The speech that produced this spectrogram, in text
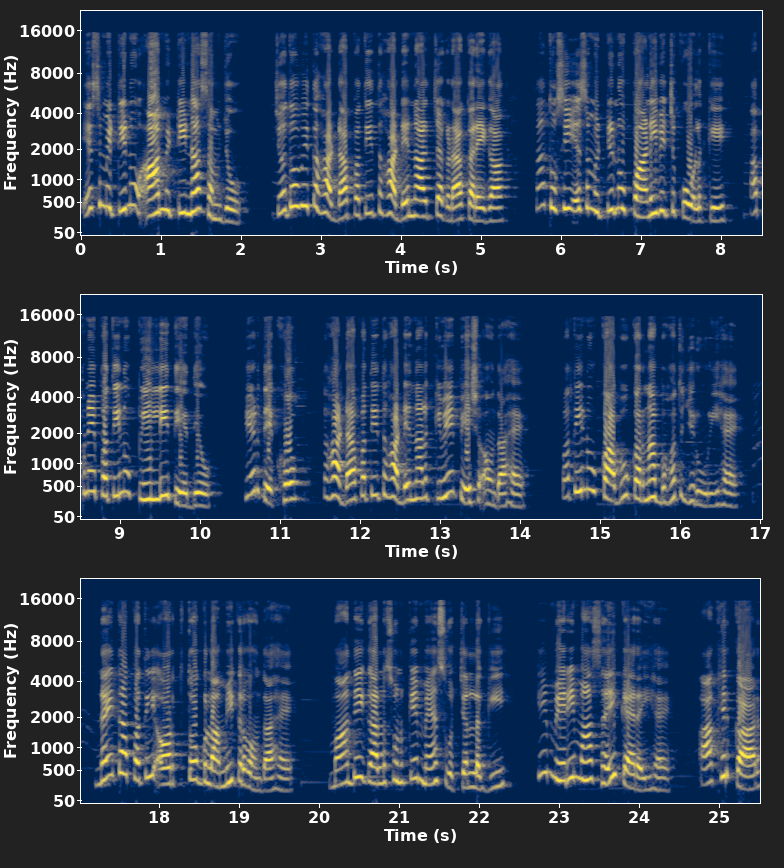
ਇਸ ਮਿੱਟੀ ਨੂੰ ਆ ਮਿੱਟੀ ਨਾ ਸਮਝੋ। ਜਦੋਂ ਵੀ ਤੁਹਾਡਾ ਪਤੀ ਤੁਹਾਡੇ ਨਾਲ ਝਗੜਾ ਕਰੇਗਾ, ਤਾਂ ਤੁਸੀਂ ਇਸ ਮਿੱਟੀ ਨੂੰ ਪਾਣੀ ਵਿੱਚ ਘੋਲ ਕੇ ਆਪਣੇ ਪਤੀ ਨੂੰ ਪੀਣ ਲਈ ਦੇ ਦਿਓ। ਫਿਰ ਦੇਖੋ, ਤੁਹਾਡਾ ਪਤੀ ਤੁਹਾਡੇ ਨਾਲ ਕਿਵੇਂ ਪੇਸ਼ ਆਉਂਦਾ ਹੈ। ਪਤੀ ਨੂੰ ਕਾਬੂ ਕਰਨਾ ਬਹੁਤ ਜ਼ਰੂਰੀ ਹੈ। ਨਹੀਂ ਤਾਂ ਪਤੀ ਔਰਤ ਤੋਂ ਗੁਲਾਮੀ ਕਰਵਾਉਂਦਾ ਹੈ। ਮਾਂ ਦੀ ਗੱਲ ਸੁਣ ਕੇ ਮੈਂ ਸੋਚਣ ਲੱਗੀ ਕਿ ਮੇਰੀ ਮਾਂ ਸਹੀ ਕਹਿ ਰਹੀ ਹੈ। ਆਖਿਰਕਾਰ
